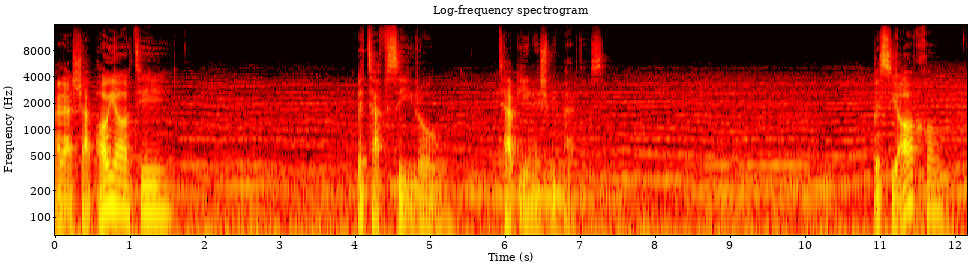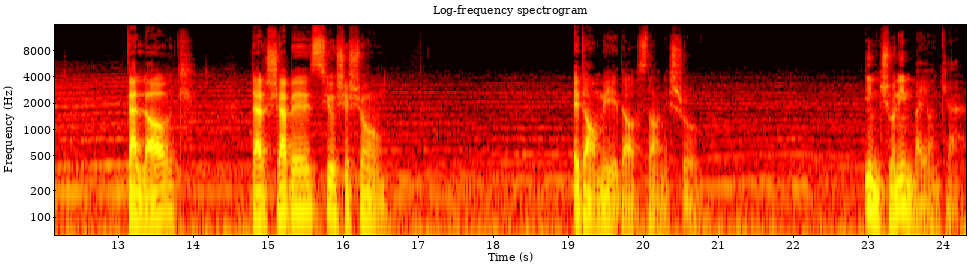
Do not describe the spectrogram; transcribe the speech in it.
و در شبهای آتی به تفسیر و تبیینش می‌پردازیم بسیار خوب. دلاک در شب سی و ششم ادامه داستانش رو این چونین بیان کرد.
